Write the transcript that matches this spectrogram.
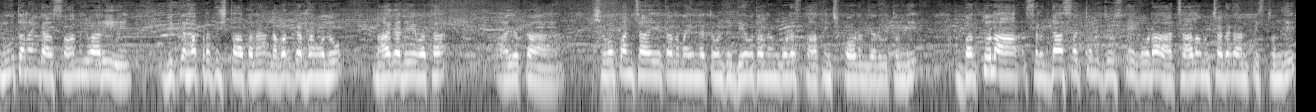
నూతనంగా స్వామివారి విగ్రహ ప్రతిష్టాపన నవగ్రహములు నాగదేవత ఆ యొక్క శివపంచాయతనమైనటువంటి దేవతలను కూడా స్థాపించుకోవడం జరుగుతుంది. భక్తుల శ్రద్ధాశక్తులు చూస్తే కూడా చాలా ముచ్చటగా అనిపిస్తుంది.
